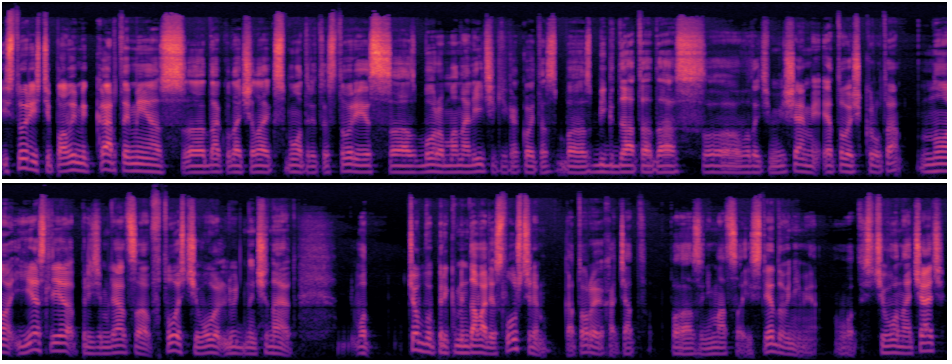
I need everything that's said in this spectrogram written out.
истории с тепловыми картами, с, э, да, куда человек смотрит, истории с сбором аналитики какой-то, с, с big data, да, с э, вот этими вещами, это очень круто. Но если приземляться в то, с чего люди начинают, вот что бы вы порекомендовали слушателям, которые хотят заниматься исследованиями, вот, с чего начать,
